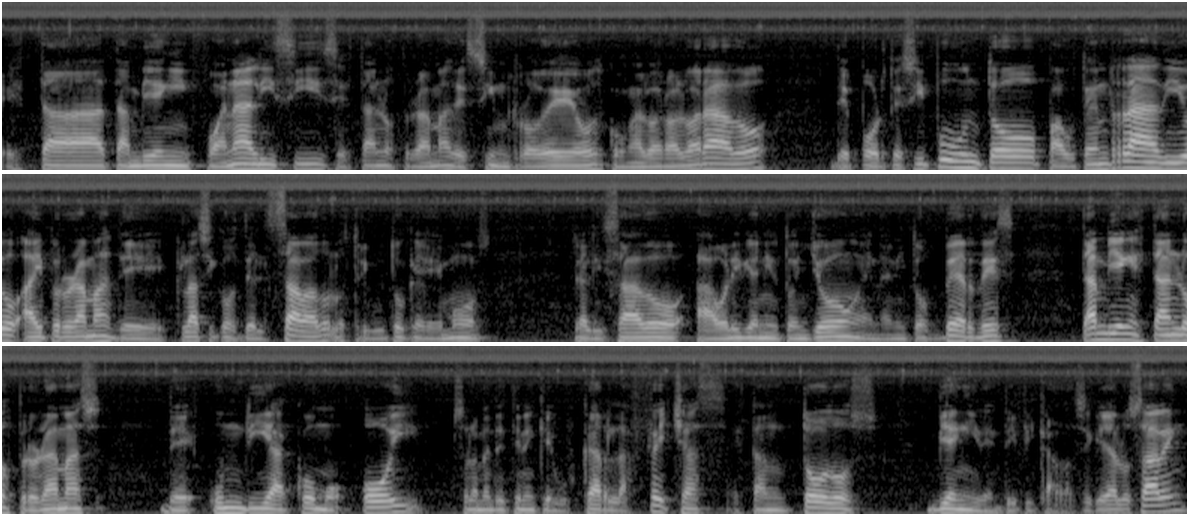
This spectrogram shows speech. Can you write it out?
está también Infoanálisis, están los programas de Sin Rodeos con Álvaro Alvarado, Deportes y Punto, Pauta en Radio, hay programas de clásicos del sábado, los tributos que hemos realizado a Olivia Newton-John, a Enanitos Verdes. También están los programas de Un día como hoy, solamente tienen que buscar las fechas, están todos bien identificados. Así que ya lo saben,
